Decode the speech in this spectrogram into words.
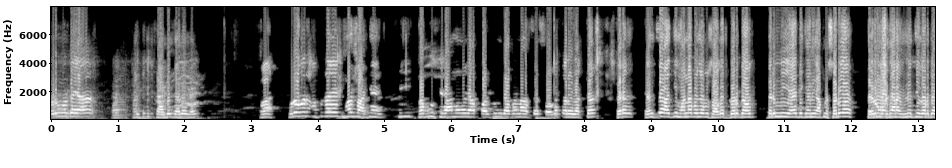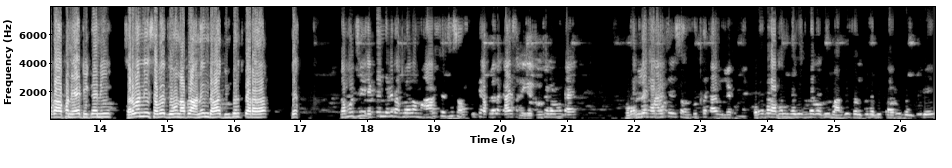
तरुण वर्ग या पालखीमध्ये सामील झालेला आहे. हा, बरोबर आपलं एक मत भाग्य आहे की प्रभू श्रीरामामध्ये आप पालखीमध्ये आपण असं स्वागत करावं लागतं तर त्यांचं आधी मनापासून आपण स्वागत करत आहोत तर मी या ठिकाणी आपण सर्व तरुण वर्गांना विनंती करतो का आपण या ठिकाणी सर्वांनी सोबत घेऊन आपला आनंद हा। द्विगुणित करा प्रमोदजी एकंदरीत आपल्याला महाराष्ट्राची संस्कृती आपल्याला काय सांगेल तुमच्याकडून काय? महाराष्ट्राची संस्कृतीचा काय उल्लेख होणार खरोखर आपण बघितलं की भारतीय संस्कृती ही प्राचीन संस्कृती आहे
